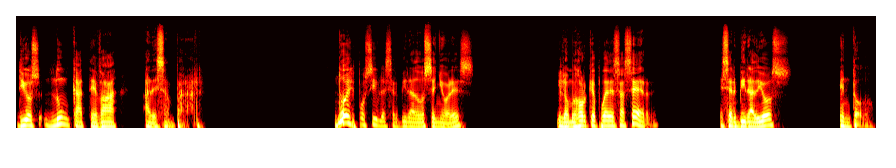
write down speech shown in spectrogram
Dios nunca te va a desamparar. No es posible servir a dos señores y lo mejor que puedes hacer es servir a Dios en todo.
